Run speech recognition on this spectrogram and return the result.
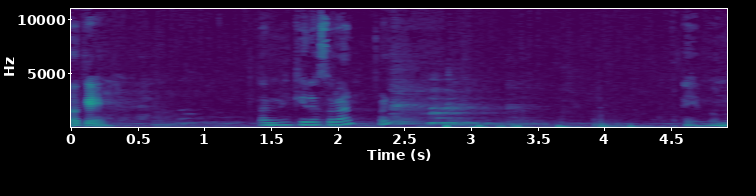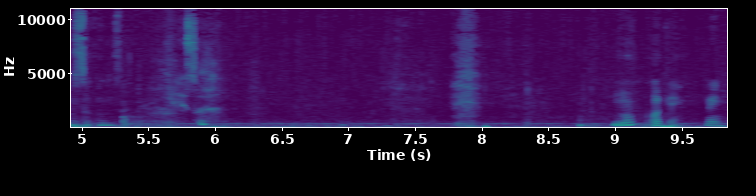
Ok. ¿También quieres orar? vamos a comenzar. ¿Quieres orar? ¿No? Ok, ven.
